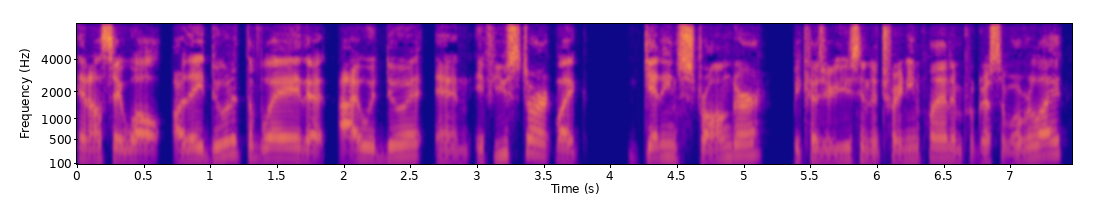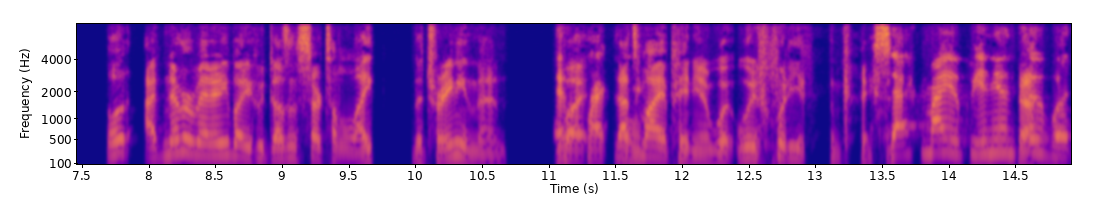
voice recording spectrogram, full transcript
and I'll say, "Well, are they doing it the way that I would do it?" And if you start like getting stronger because you're using a training plan and progressive overload, well, I've never met anybody who doesn't start to like the training then. But that's my opinion. What what, what do you think, guys? That's my opinion Yeah. too. But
